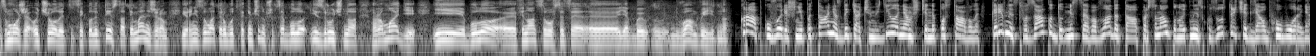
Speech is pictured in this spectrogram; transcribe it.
зможе очолити цей колектив, стати менеджером і організувати роботу таким чином, щоб це було і зручно громаді, і було е, фінансово все це е, якби е, вам вигідно. Крапку в вирішенні питання з дитячим відділенням ще не поставили. Керівництво закладу, місцева влада та персонал планують низку зустрічей для обговорення.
